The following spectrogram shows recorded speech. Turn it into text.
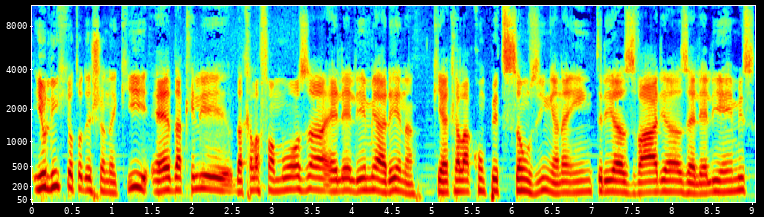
E o link que eu estou deixando aqui é daquele, daquela famosa LLM Arena, que é aquela competiçãozinha né, entre as várias LLMs,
